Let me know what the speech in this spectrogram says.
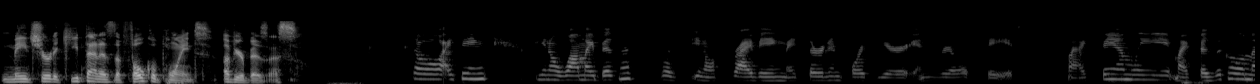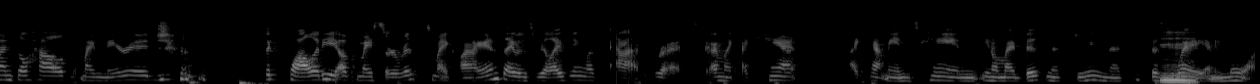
made sure to keep that as the focal point of your business? so I think, you know, while my business was, you know, thriving my third and fourth year in real estate, my family, my physical and mental health, my marriage, the quality of my service to my clients, I was realizing was at risk. I'm like, I can't, I can't maintain, you know, my business doing this this Mm. way anymore.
